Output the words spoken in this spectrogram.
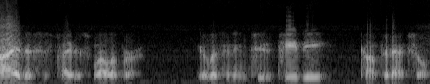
Hi, this is Titus Welliver. You're listening to TV Confidential.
